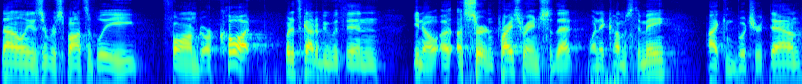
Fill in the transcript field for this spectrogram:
not only is it responsibly farmed or caught, but it's got to be within you know a, a certain price range, so that when it comes to me, I can butcher it down,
